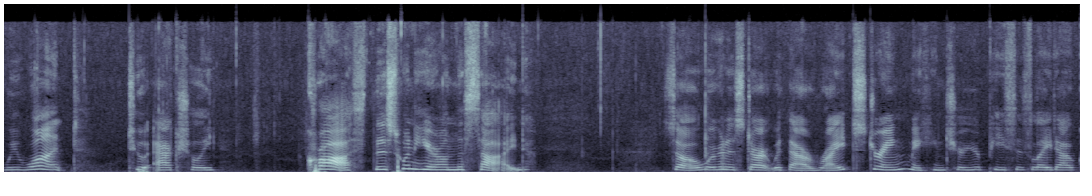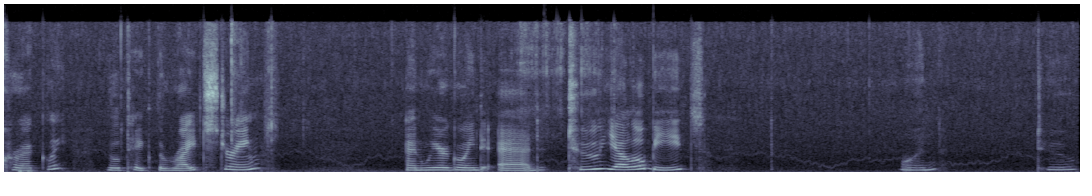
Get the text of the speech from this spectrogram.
we want to actually cross this one here on the side. So we're going to start with our right string, making sure your piece is laid out correctly. You'll take the right string and we are going to add two yellow beads. One, two,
